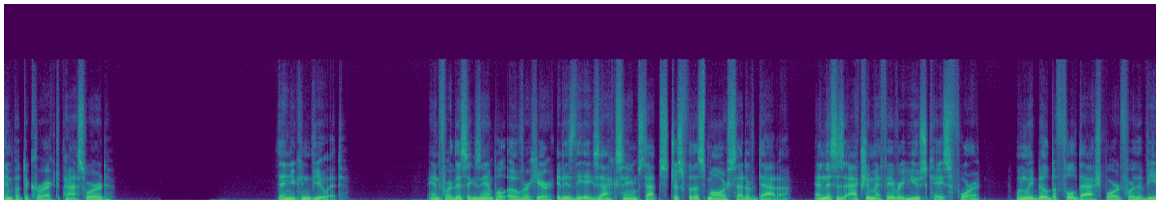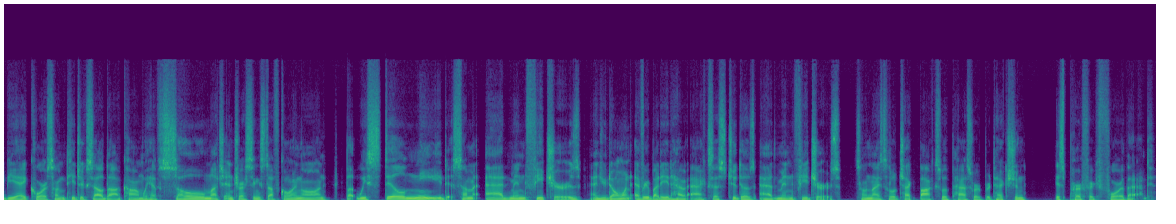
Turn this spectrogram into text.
input the correct password, then you can view it. And for this example over here, it is the exact same steps, just for the smaller set of data. And this is actually my favorite use case for it. When we build the full dashboard for the VBA course on teachexcel.com, we have so much interesting stuff going on, but we still need some admin features, and you don't want everybody to have access to those admin features. So a nice little checkbox with password protection is perfect for that.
